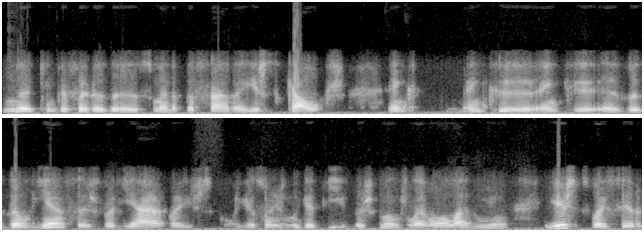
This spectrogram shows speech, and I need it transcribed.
na quinta-feira da semana passada, este caos em que, em que, em que de, de alianças variáveis, coligações negativas que não nos levam a lado nenhum. Este vai ser,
